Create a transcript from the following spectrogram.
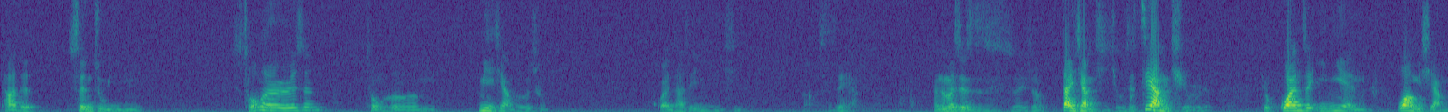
它的生住意灭，从何而生，从何而灭，面向何处？观察是一念心，啊，是这样。那么这是所以说，但向祈求是这样求的，就观这一念妄想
